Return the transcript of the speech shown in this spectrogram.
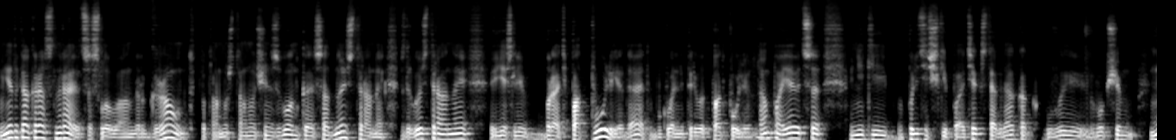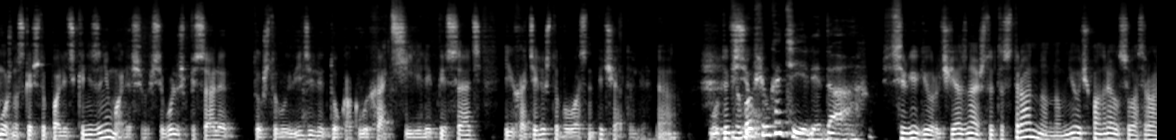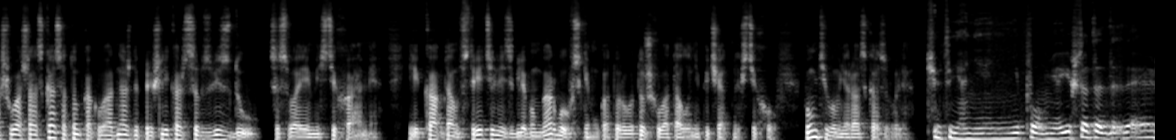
Мне-то как раз нравится слово underground, потому что оно очень звонкое с одной стороны. С другой стороны, если брать подполье, да, это буквально перевод подполье, то там появится некий политический подтекст тогда, как вы, в общем, можно сказать, что политикой не занимались. Вы всего лишь писали то, что вы видели, то, как вы хотели писать, и хотели, чтобы вас напечатали. Да? Вот и все. Ну, в общем, хотели, да. Сергей Георгиевич, я знаю, что это странно, но мне очень понравился ваш, ваш, ваш рассказ о том, как вы однажды пришли, кажется, в «Звезду» со своими стихами. И как там встретились с Глебом Горбовским, у которого тоже хватало непечатных стихов. Помните, вы мне рассказывали? Что-то я не, не помню. И что-то,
